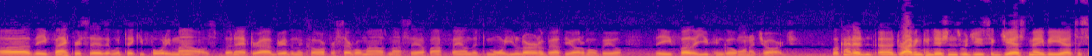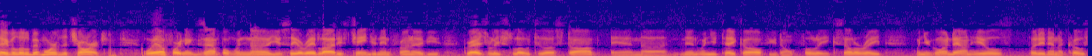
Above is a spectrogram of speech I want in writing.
Uh, the factory says it will take you 40 miles, but after I've driven the car for several miles myself, I found that the more you learn about the automobile, the further you can go on a charge. What kind of uh, driving conditions would you suggest maybe uh, to save a little bit more of the charge? Well, for an example, when uh, you see a red light is changing in front of you, gradually slow to a stop, and uh, then when you take off, you don't fully accelerate. When you're going down hills, put it in a coast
